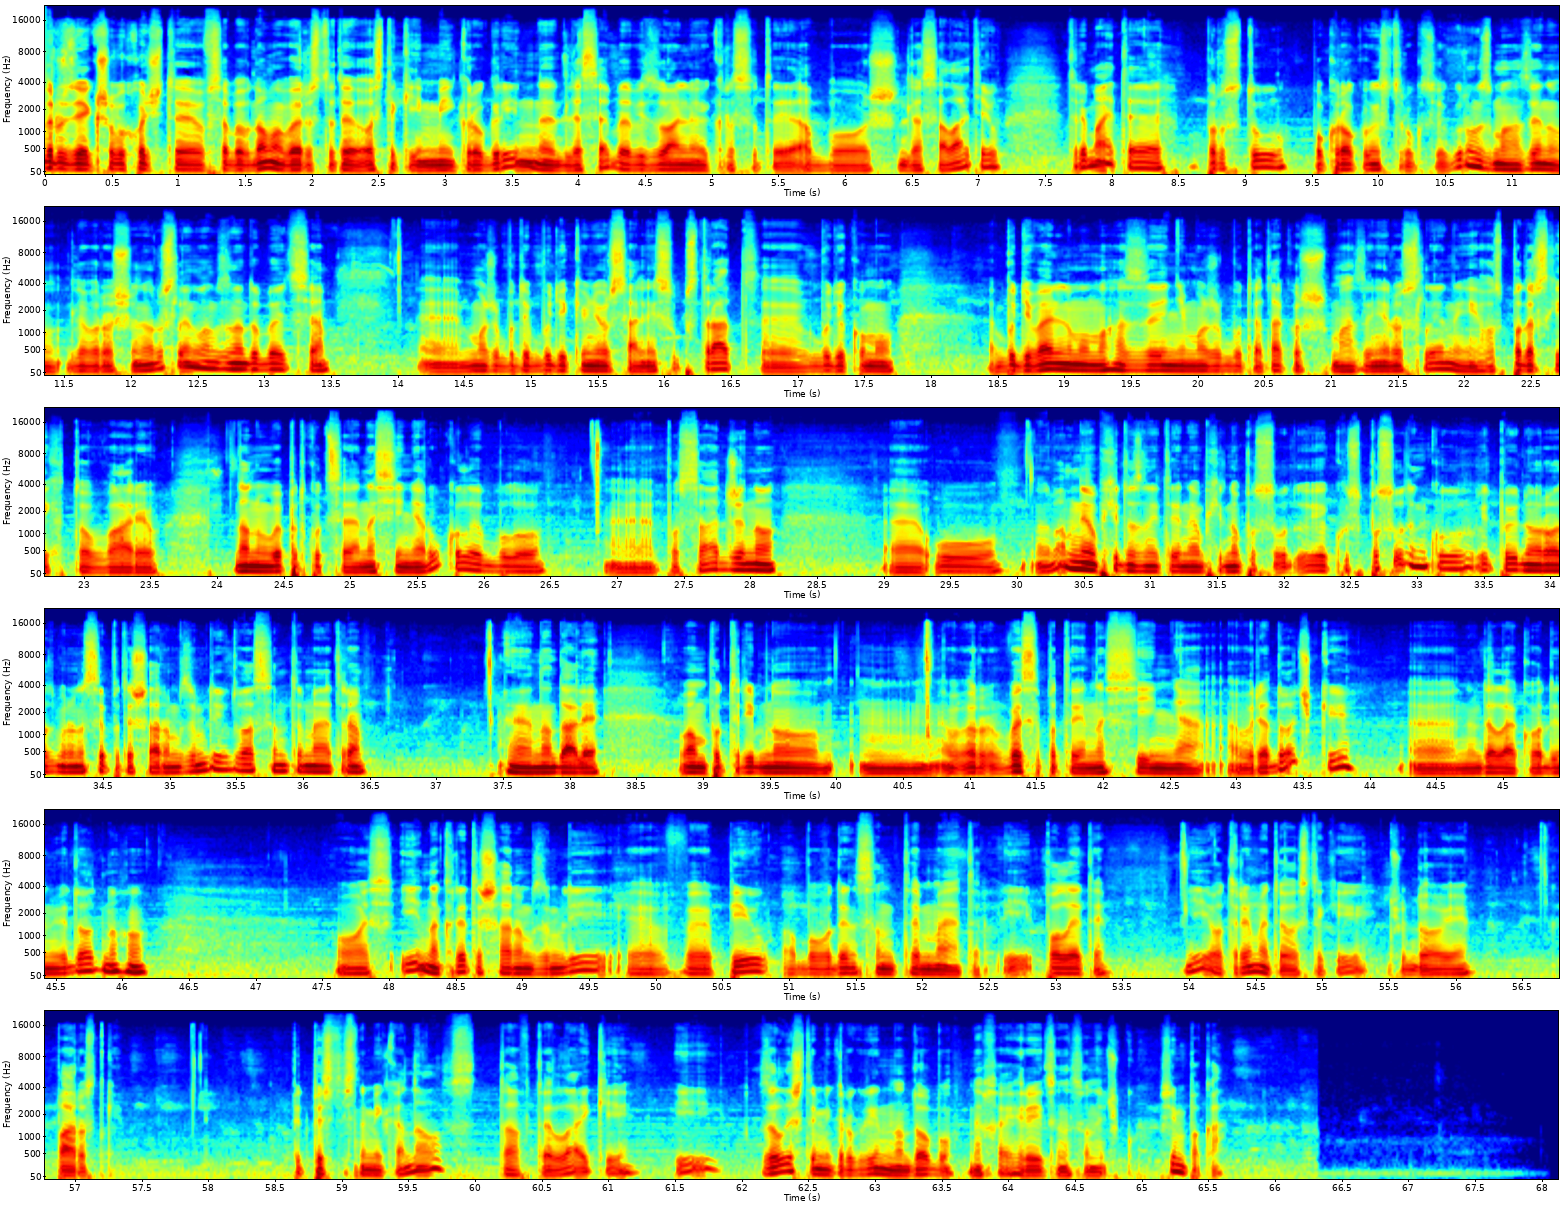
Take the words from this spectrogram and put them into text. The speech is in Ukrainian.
Друзі, якщо ви хочете в себе вдома виростити ось такий мікрогрін для себе візуальної красоти або ж для салатів, тримайте просту покрокову інструкцію. Ґрунт з магазину для вирощування рослин вам знадобиться. Е, Може бути будь-який універсальний субстрат е, в будь-якому будівельному магазині, може бути, а також в магазині рослин і господарських товарів. В даному випадку це насіння руколи було е, посаджено. Е, У... Вам необхідно знайти необхідну посуд... якусь посудинку відповідного розміру, насипати шаром землі в 2 см. Надалі вам потрібно висипати насіння в рядочки е, недалеко один від одного. Ось, і накрити шаром землі е, в пів або в один сантиметр. І полити. І отримати ось такі чудові паростки. Підписуйтесь на мій канал, ставте лайки і залиште мікрогрін на добу. Нехай гріється на сонечку. Всім пока!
